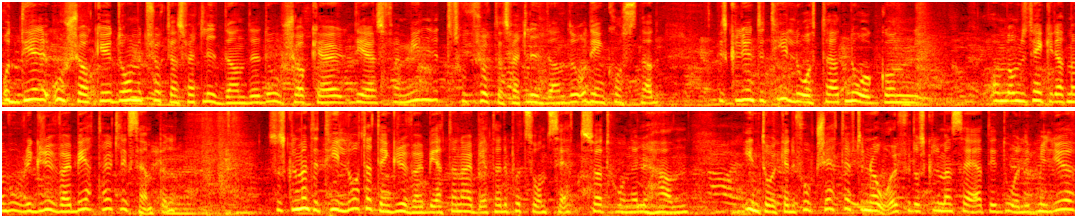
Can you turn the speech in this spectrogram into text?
Och det orsakar ju dem ett fruktansvärt lidande, det orsakar deras familj ett fruktansvärt lidande och det är en kostnad. Vi skulle ju inte tillåta att någon, om, om du tänker dig att man vore gruvarbetare till exempel, så skulle man inte tillåta att den gruvarbetaren arbetade på ett sådant sätt så att hon eller han inte orkade fortsätta efter några år för då skulle man säga att det är dålig miljö.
